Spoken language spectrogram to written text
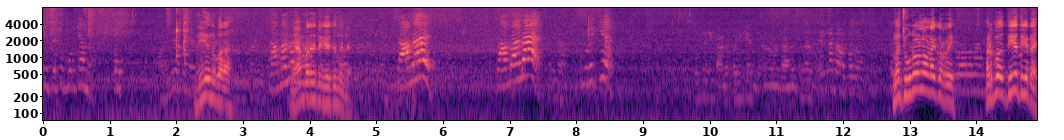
എടുത്തിട്ട് നീ ഒന്ന് പറ. ഞാൻ പറഞ്ഞിട്ട് കേക്കുന്നില്ല ശാമേ ശാമേ കുളിക്ക്. എന്നാ ചൂടുവെള്ളം അവിടെ കുറേ അടുപ്പ് തീ എത്തിക്കട്ടെ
